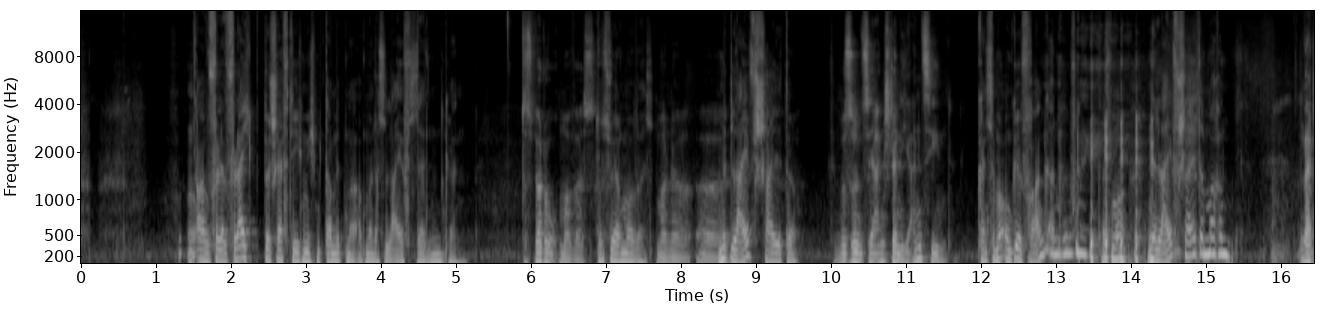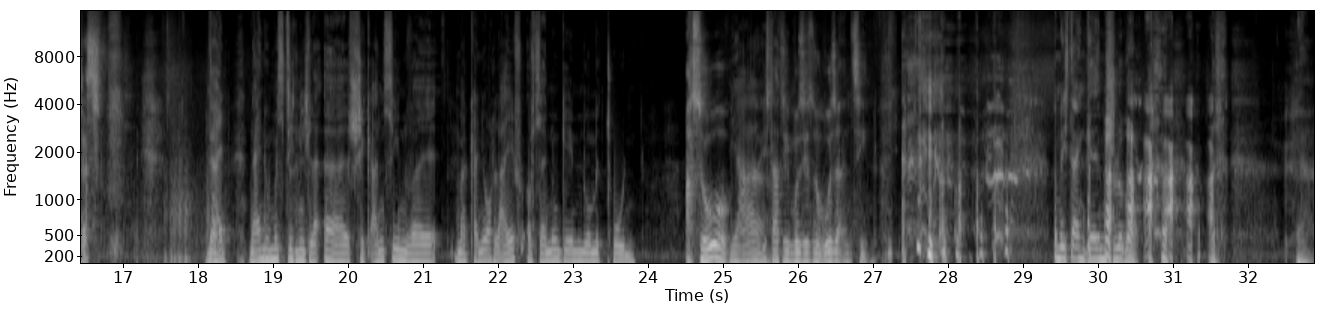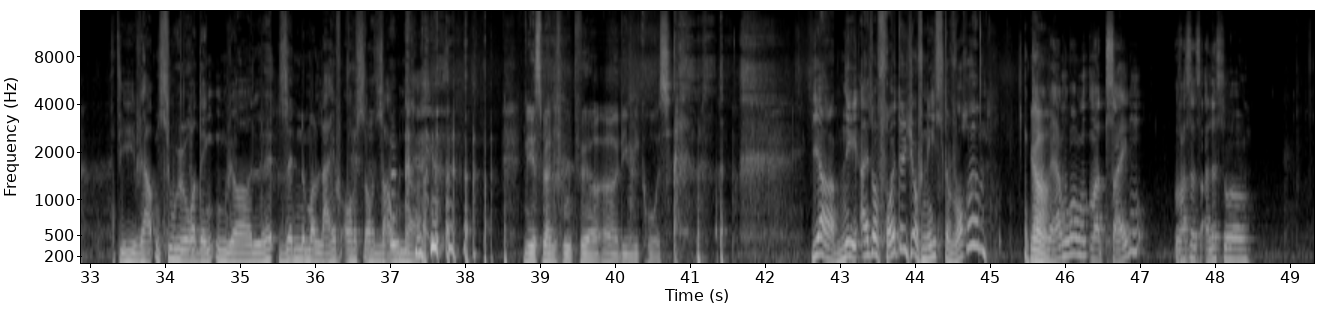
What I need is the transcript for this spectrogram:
Aber vielleicht, beschäftige ich mich mit- damit mal, ob man das live senden kann. Das wäre doch auch mal was. Das wäre mal was. Mal eine, äh, Mit Live-Schalte. wir müssen uns ja anständig anziehen. Kannst du mal Onkel Frank anrufen, dass wir eine Live-Schalte machen? Na, das. Nein, nein, du musst dich nicht äh, schick anziehen, weil man kann ja auch live auf Sendung gehen, nur mit Ton. Ach so. Ja. Ich dachte, ich muss jetzt eine Hose anziehen. Und nicht deinen gelben Schlüpper. ja. Die werten Zuhörer denken, wir senden immer live aus der Sauna. Nee, das wäre nicht gut für äh, die Mikros. ja, nee, also freut euch auf nächste Woche. Da Ja. werden wir mal zeigen, was es alles so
